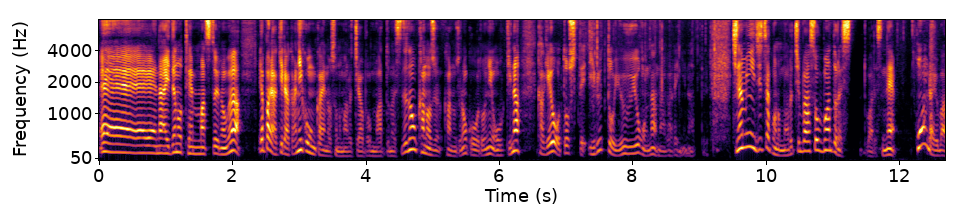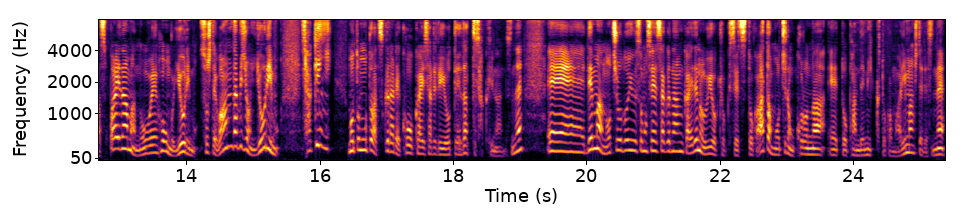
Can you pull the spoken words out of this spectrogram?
えー、内での顛末というのがやっぱり明らかに今回のそのマルチアブ・マッドネスでの彼女彼女の行動に大きな影を落としているというような流れになっている。ちなみに実はこのマルチバース・オブ・マドレスはですね本来はスパイダーマンノーウェイホームよりもそしてワンダビジョンよりも先にもともとは作られ公開される予定だった作品なんですね。えー、でまあ後ほど言うその制作段階での紆余曲折とかあとはもちろんコロナ、えーと、パンデミックとかもありましてですね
